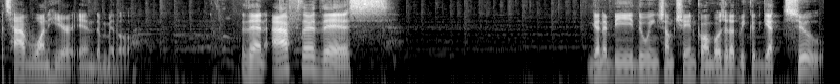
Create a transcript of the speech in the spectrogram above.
Let's have one here in the middle. Then after this, gonna be doing some chain combo so that we could get two.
